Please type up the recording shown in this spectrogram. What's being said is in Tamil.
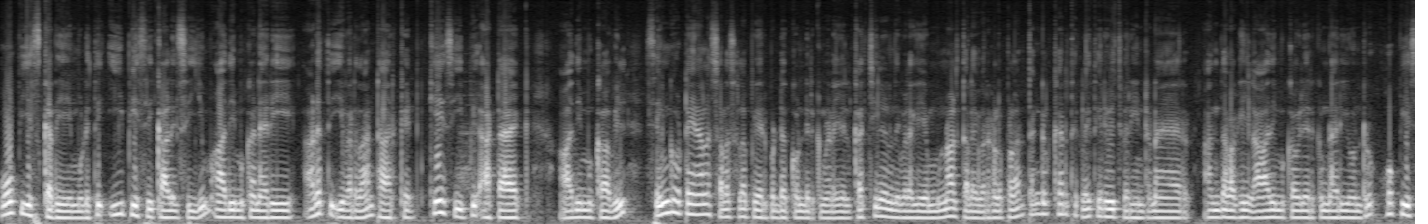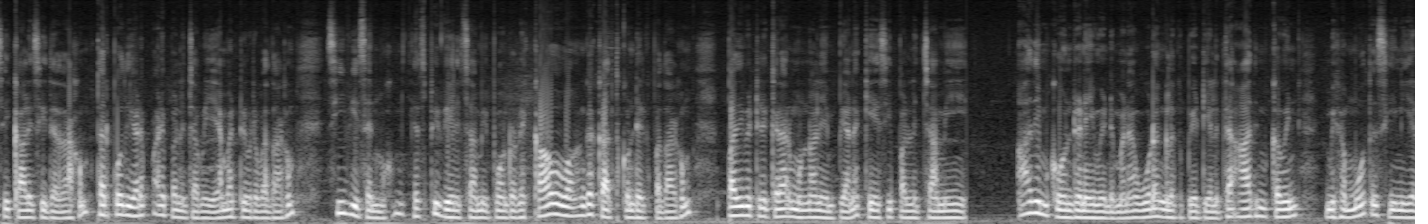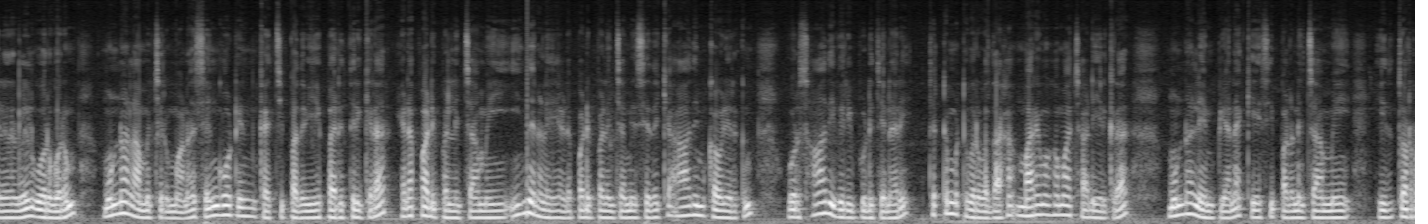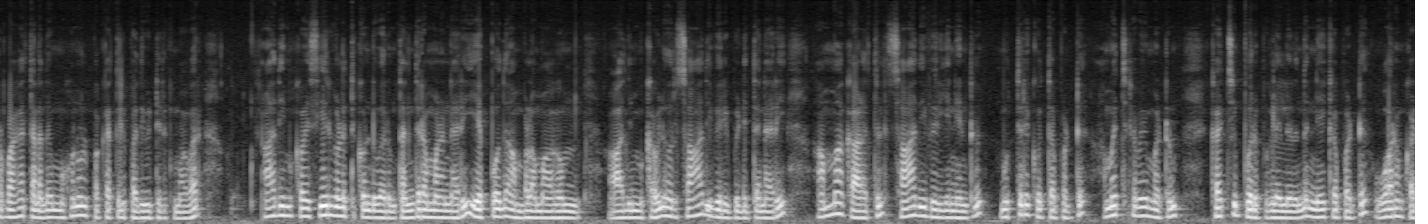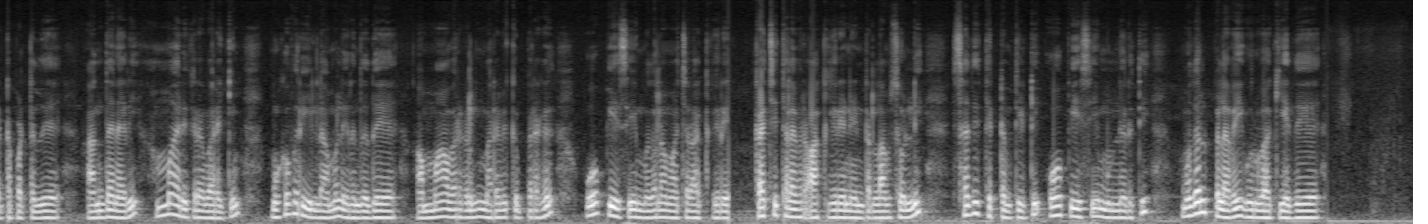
ஓபிஎஸ் கதையை முடித்து இபிஎஸ்சி காலி செய்யும் அதிமுக நரி அடுத்து இவர்தான் டார்கெட் கேசிபி அட்டாக் அதிமுகவில் செங்கோட்டையினால் சலசலப்பு ஏற்பட்டு கொண்டிருக்கும் நிலையில் கட்சியிலிருந்து விலகிய முன்னாள் தலைவர்கள் பலர் தங்கள் கருத்துக்களை தெரிவித்து வருகின்றனர். அந்த வகையில் அதிமுகவில் இருக்கும் நரி ஒன்று ஓபிஎஸ்சி காலி செய்ததாகவும் தற்போது எடப்பாடி பழனிசாமி ஏமாற்றி வருவதாகவும் C V Shanmugam SP Velusamy போன்றோரை காவு வாங்க காத்துக் கொண்டிருப்பதாகவும் பதிவிட்டிருக்கிறார் முன்னாள் எம்பியான கே சி பழனிசாமி. அதிமுக ஒன்றிணைய வேண்டுமென ஊடகங்களுக்கு பேட்டியளித்த அதிமுகவின் மிக மூத்த சீனியர்களில் ஒருவரும் முன்னாள் அமைச்சருமான செங்கோட்டையின் கட்சி பதவியை பறித்திருக்கிறார். எடப்பாடி பழனிசாமி இந்த நிலையில் எடப்பாடி பழனிசாமி சிதைக்க அதிமுகவில் இருக்கும் ஒரு சாதி வெறி பிடித்தினரை திட்டமிட்டு வருவதாக மறைமுகமாக சாடியிருக்கிறார் முன்னாள் எம்பியான கே சி பழனிசாமி இது தொடர்பாக தனது முகநூல் பக்கத்தில் பதிவிட்டிருக்கும் அவர் அதிமுகவை சீர்குலைத்து கொண்டு வரும் தந்திரமான நரி எப்போது அம்பலமாகும்? அதிமுகவில் ஒரு சாதி வெறி பிடித்த நரி அம்மா காலத்தில் சாதி வெறியன் என்று முத்திரை குத்தப்பட்டு அமைச்சரவை மற்றும் கட்சி பொறுப்புகளிலிருந்து நீக்கப்பட்டு ஓரம் கட்டப்பட்டது. அந்த நரி அம்மா இருக்கிற வரைக்கும் முகவரி இல்லாமல் இருந்தது. அம்மா அவர்களின் மறைவுக்கு பிறகு ஓபிஎஸ்ஐ முதலமைச்சராக்குகிறேன் கட்சி தலைவர் ஆக்குகிறேன் என்றெல்லாம் சொல்லி சதி திட்டம் தீட்டி ஓபிஎஸ்ஐ முன்னிறுத்தி முதல் பிளவை உருவாக்கியது.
